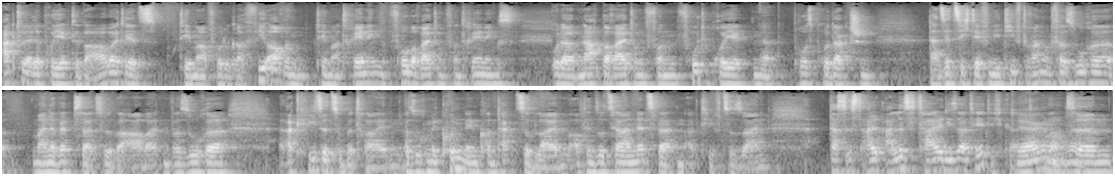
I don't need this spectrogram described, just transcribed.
aktuelle Projekte bearbeite, jetzt Thema Fotografie, auch im Thema Training, Vorbereitung von Trainings oder Nachbereitung von Fotoprojekten, ja. Post-Production, dann sitze ich definitiv dran und versuche, meine Website zu bearbeiten, versuche, Akquise zu betreiben, versuche mit Kunden in Kontakt zu bleiben, auf den sozialen Netzwerken aktiv zu sein. Das ist halt alles Teil dieser Tätigkeit. Ja, genau, und ja. Ähm,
